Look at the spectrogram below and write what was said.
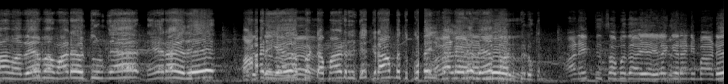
ஆமா வேகமா மாடை எடுத்துடுங்க. நேரா இது. மாடு ஏகப்பட்ட மாடு இருக்கு. கிராமத்து கோயில் காலையில அலங்காநல்லூர் அனுப்பிடுங்க. அனைத்து சமுதாய இளைஞர் அணி மாடு.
